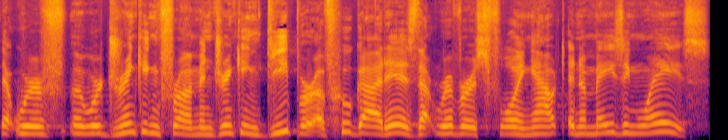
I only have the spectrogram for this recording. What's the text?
that we're, we're drinking from and drinking deeper of who God is, that river is flowing out in amazing ways.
